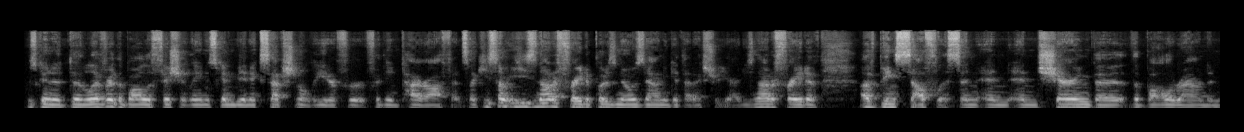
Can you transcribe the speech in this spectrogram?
who's going to deliver the ball efficiently, and is going to be an exceptional leader for for the entire offense. Like he's some, he's not afraid to put his nose down and get that extra yard. He's not afraid of of being selfless and and and sharing the the ball around and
